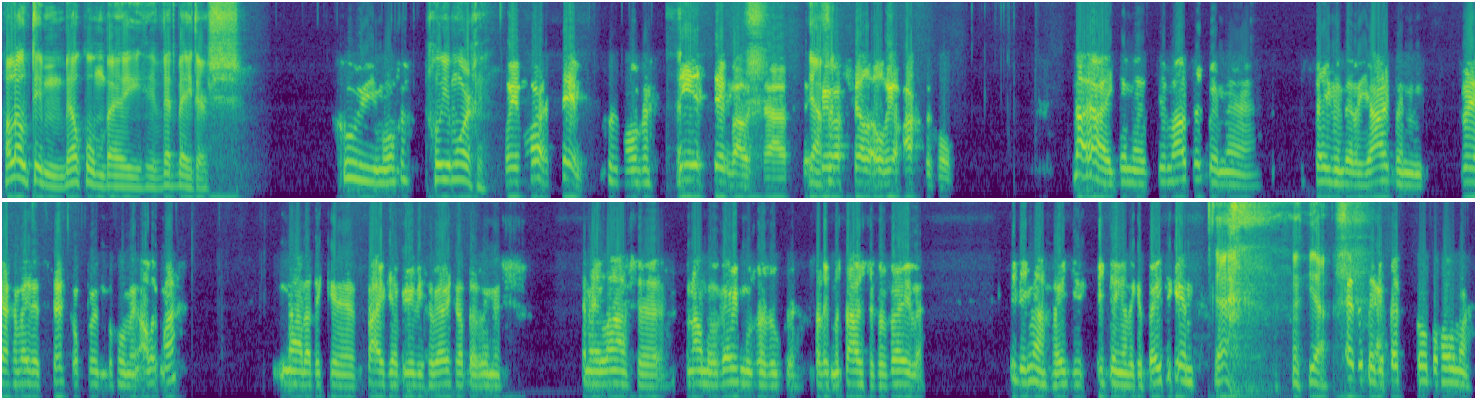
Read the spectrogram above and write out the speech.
Hallo Tim, welkom bij Wetbeters. Goedemorgen. Goedemorgen. Goedemorgen Tim. Goedemorgen. Wie is Tim Woudstra? Ja, Kun je wat vertellen over je achtergrond? Nou ja, ik ben Tim Woudstra, ik ben 37 jaar, ik ben twee jaar geleden het verkooppunt begonnen in Alkmaar. Nadat ik eh, vijf jaar bij jullie gewerkt had bij Runners. En helaas eh, een ander werk moest gaan zoeken. Zat ik me thuis te vervelen. Ik denk, nou weet je, ik denk dat ik het beter ken. Ja, ja. En toen ben ik het bedverkoop begonnen.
